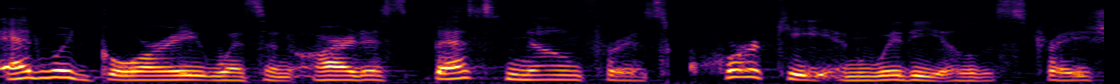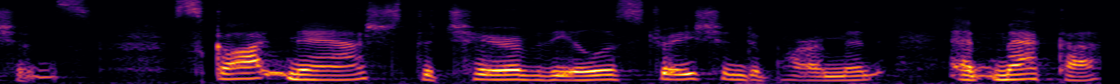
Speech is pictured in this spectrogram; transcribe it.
Edward Gorey was an artist best known for his quirky and witty illustrations. Scott Nash, the chair of the illustration department at MECA,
